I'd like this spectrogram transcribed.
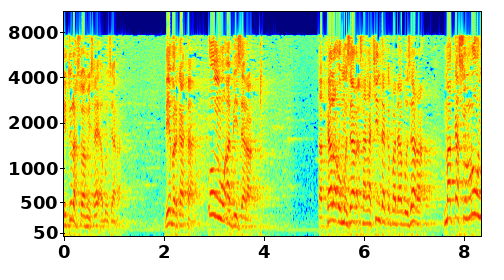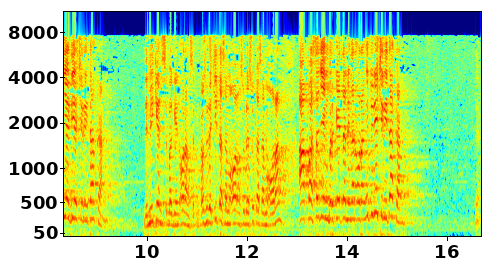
Itulah suami saya Abu Zara. Dia berkata, Ummu Abi Zara. Tatkala Ummu Zara sangat cinta kepada Abu Zara, maka seluruhnya dia ceritakan. Demikian sebagian orang kalau sudah cinta sama orang, sudah suka sama orang, apa saja yang berkaitan dengan orang itu dia ceritakan. Ya.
